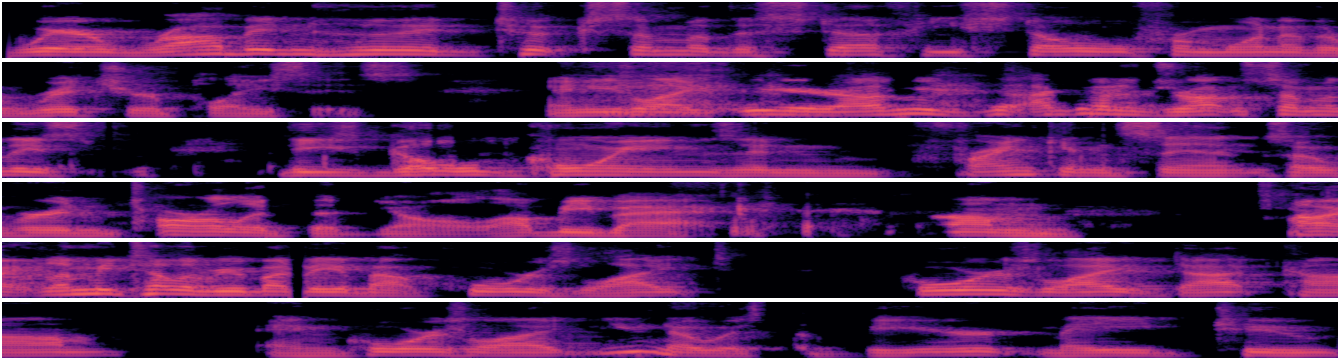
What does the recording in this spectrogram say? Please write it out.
where Robin Hood took some of the stuff he stole from one of the richer places, and he's like, "Here, I mean, I got to drop some of these these gold coins and frankincense over in Tarleton, y'all. I'll be back." Um, all right, let me tell everybody about Coors Light. CoorsLight.com and Coors Light, you know, it's the beer made to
